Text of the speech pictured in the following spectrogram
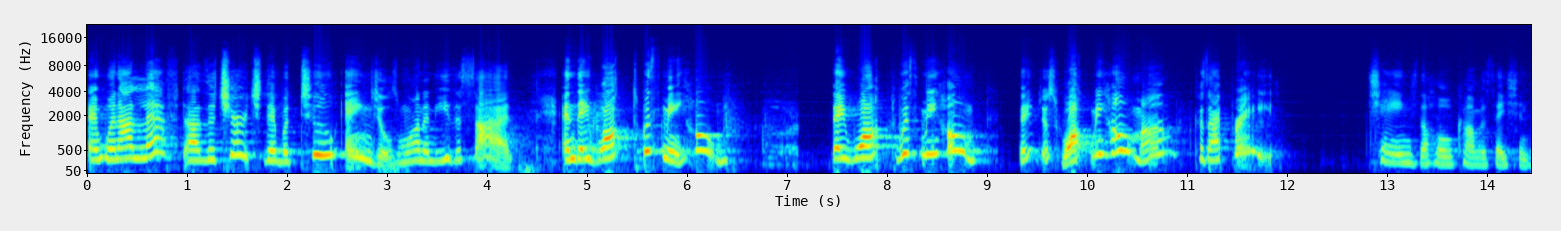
And when I left uh, the church, there were two angels, one on either side, and they walked with me home. They walked with me home. They just walked me home, Mom, because I prayed. Changed the whole conversation.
